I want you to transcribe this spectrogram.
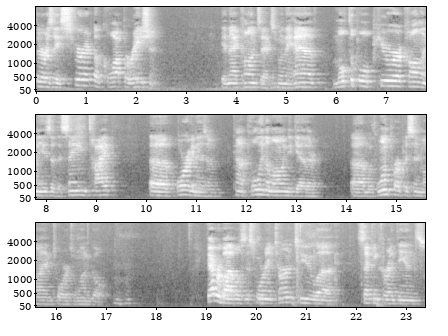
there is a spirit of cooperation in that context when they have multiple pure colonies of the same type of organism kind of pulling along together um, with one purpose in mind towards one goal. If you have your Bibles this morning, turn to uh, 2 Corinthians,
